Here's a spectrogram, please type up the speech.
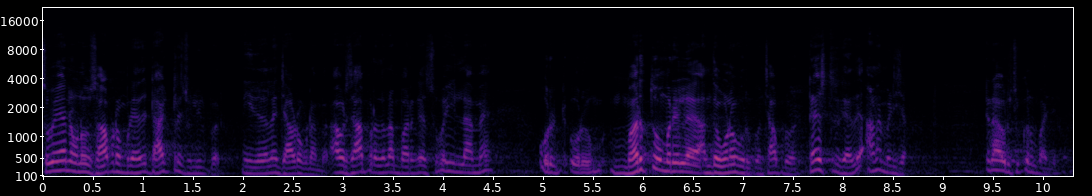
சுவையான உணவு சாப்பிட முடியாது. டாக்டர் சொல்லியிருப்பார். நீ இதெல்லாம் சாப்பிடக்கூடாது அவர் சாப்பிட்றதெல்லாம் பாருங்கள் சுவை இல்லாமல் ஒரு ஒரு மருத்துவ முறையில் அந்த உணவு இருக்கும். சாப்பிடுவார். டேஸ்ட் இருக்காது. ஆனால் மெடிசன் ஏன்னா அவர் சுக்கரம் பாதிச்சிருக்கும்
